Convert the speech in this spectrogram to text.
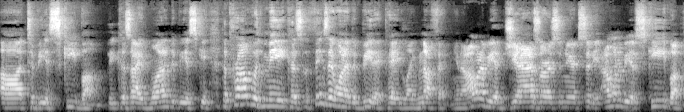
uh, to be a ski bum because I wanted to be a ski. The problem with me, because the things I wanted to be, they paid like nothing. You know, I want to be a jazz artist in New York City. I want to be a ski bum.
